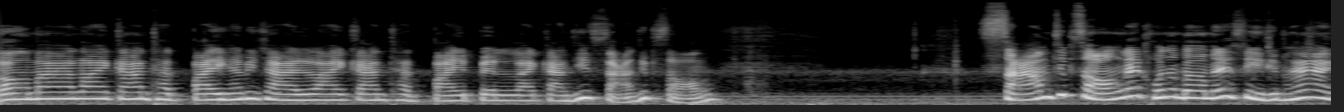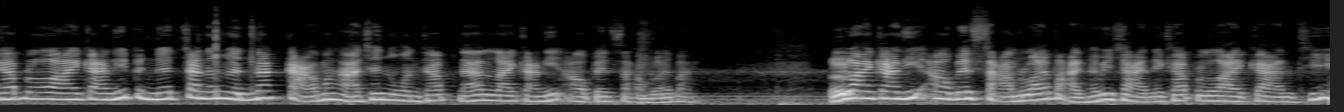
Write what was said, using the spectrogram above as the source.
ต่อมารายการถัดไปครับพี่ชายรายการถัดไปเป็นรายการที่สามสิบสองสามสิบสองเลขโค้ดเบอร์หมายเลขสี่สิบห้าครับรายการนี้เป็นเนื้อจันน้ำเงินหน้ากากมหาชนวนครับนะรายการนี้เอาเป็นสามร้อยบาทรายการนี้เอาเป็นสามร้อยบาทครับพี่ชายนะครับ รายการที่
